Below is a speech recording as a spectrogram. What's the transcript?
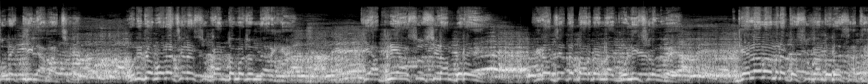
শুনে কি লাভ আছে? উনি তো বলেছিলেন সুকান্ত মজুমদারকে কি আপনি আসুন শ্রীরামপুরে? ফেরত যেতে পারবেন না, গুলি চলবে। গেলাম আমরা তো সুকান্তদের সাথে।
